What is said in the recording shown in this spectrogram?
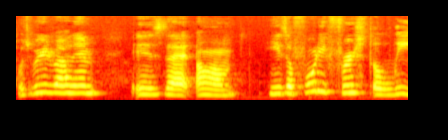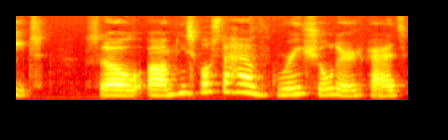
What's weird about him is that um, he's a 41st Elite. So um, he's supposed to have gray shoulder pads.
